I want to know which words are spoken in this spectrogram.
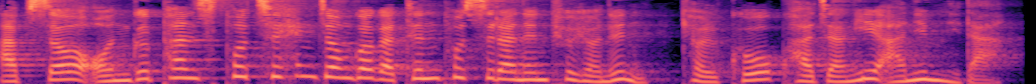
앞서 언급한 스포츠 행정과 같은 포스라는 표현은 결코 과장이 아닙니다.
